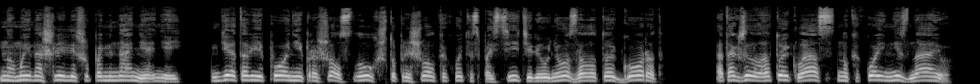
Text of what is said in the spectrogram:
но мы нашли лишь упоминание о ней. Где-то в Японии прошел слух, что пришел какой-то спаситель, и у него золотой город, а также золотой класс, но какой, не знаю».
